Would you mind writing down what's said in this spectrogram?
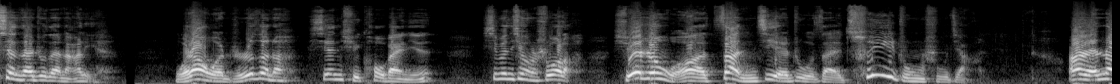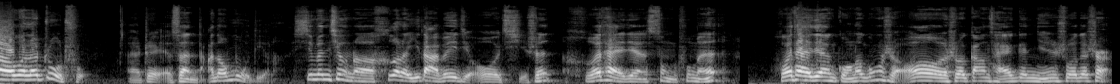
现在住在哪里？”我让我侄子呢先去叩拜您。西门庆说了：“学生我暂借住在崔中书家。”二人呢问了住处，哎，这也算达到目的了。西门庆呢喝了一大杯酒，起身，何太监送出门。何太监拱了拱手，说：“刚才跟您说的事儿，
